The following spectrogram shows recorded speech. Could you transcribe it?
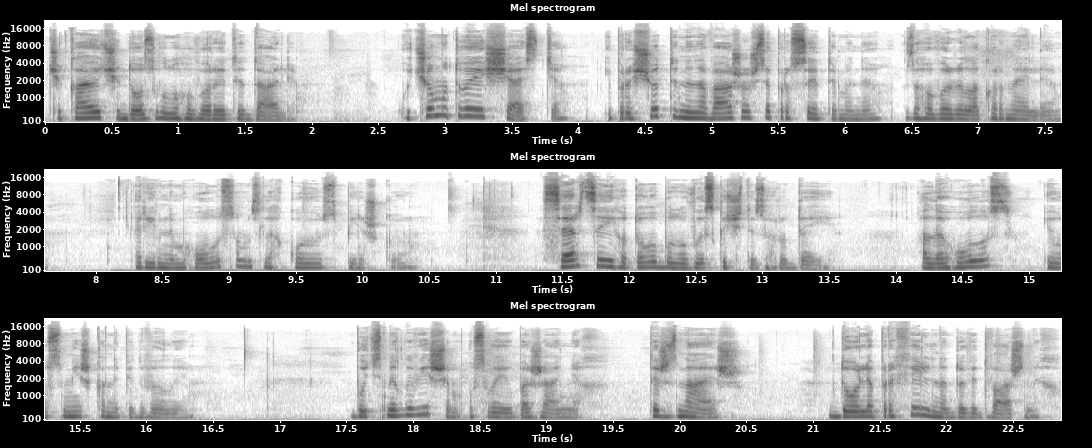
чекаючи дозволу говорити далі. У чому твоє щастя? І про що ти не наважуєшся просити мене? заговорила Корнелія рівним голосом з легкою успішкою. Серце їй готове було вискочити з грудей, але голос і усмішка не підвели. Будь сміливішим у своїх бажаннях. Ти ж знаєш, доля прихильна до відважних.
